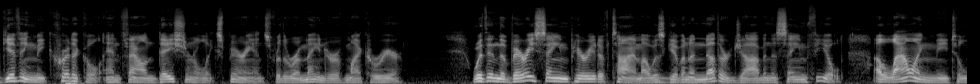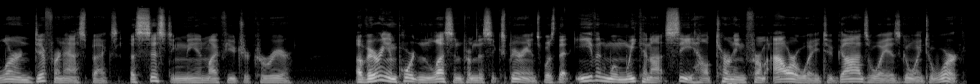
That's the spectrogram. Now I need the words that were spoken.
giving me critical and foundational experience for the remainder of my career. Within the very same period of time, I was given another job in the same field, allowing me to learn different aspects, assisting me in my future career. A very important lesson from this experience was that even when we cannot see how turning from our way to God's way is going to work,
